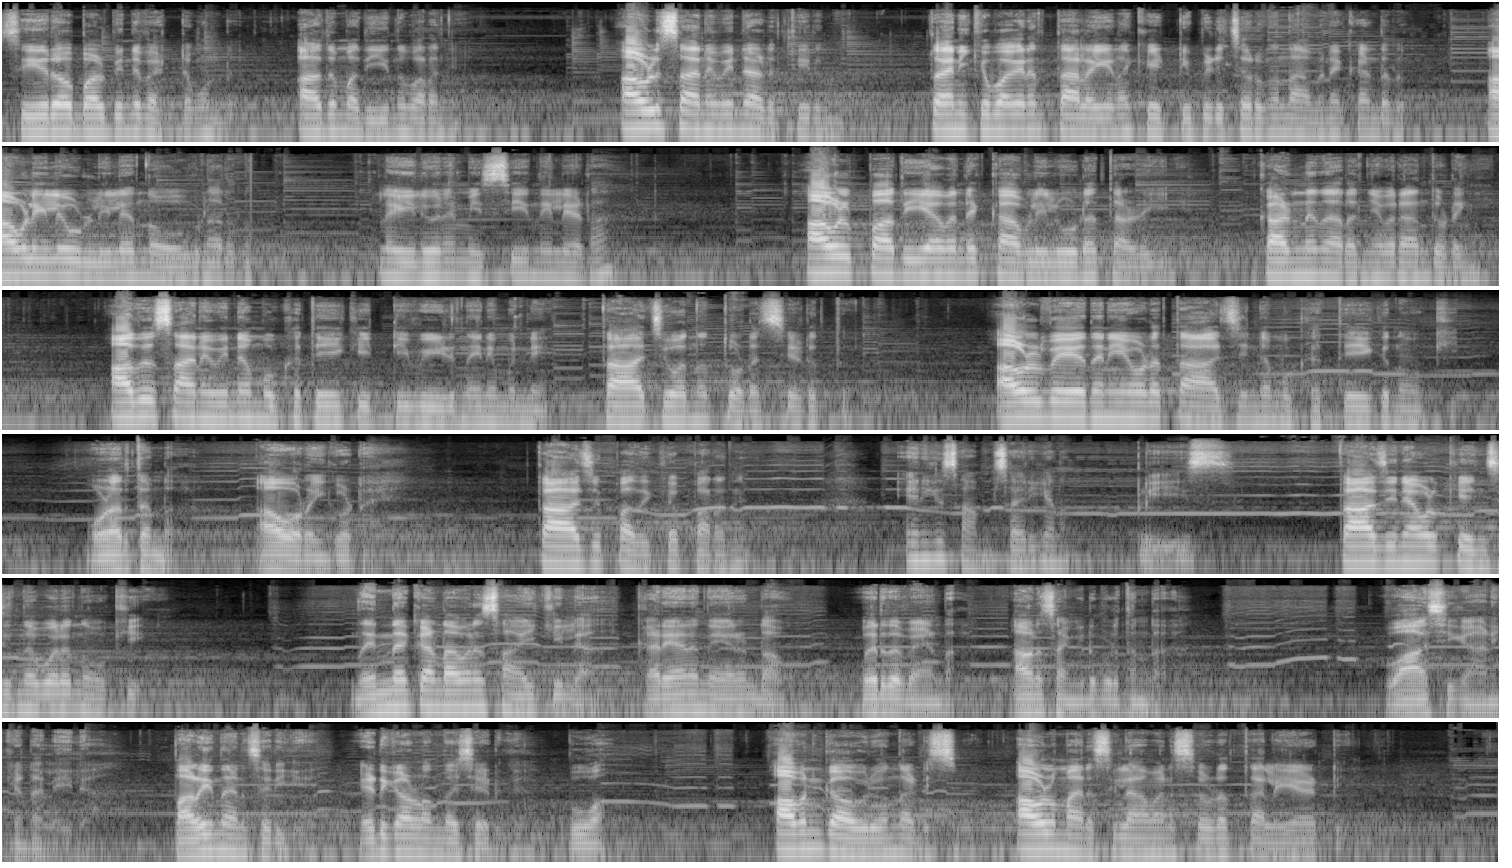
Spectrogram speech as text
സീറോ ബൾബിന്റെ വെട്ടമുണ്ട്. അത് മതിയെന്ന് പറഞ്ഞു. അവൾ സനുവിന്റെ അടുത്തിരുന്നു. തനിക്ക് പകരം തലയിണ കെട്ടിപ്പിടിച്ചിറങ്ങുന്ന അവനെ കണ്ടത് അവളിലെ ഉള്ളിലെ നോവുണർന്നു. ലൈലുവിനെ മിസ് ചെയ്യുന്നില്ലേടാ? അവൾ പതിയെ അവന്റെ കവിളിലൂടെ തഴുകി കണ്ണ് നിറഞ്ഞു വരാൻ തുടങ്ങി. അത് സനുവിന്റെ മുഖത്തേക്ക് ഇറ്റി വീഴുന്നതിന് മുന്നേ താജ് വന്ന് തുടച്ചെടുത്തു. അവൾ വേദനയോടെ താജിന്റെ മുഖത്തേക്ക് നോക്കി. ഉണർത്തണ്ട ആ ഉറങ്ങിക്കോട്ടെ. താജ് പതുക്കെ പറഞ്ഞു എനിക്ക് സംസാരിക്കണം പ്ലീസ് താജിനെ അവൾ കെഞ്ചുന്ന പോലെ നോക്കി. നിന്നെ കണ്ട അവന് സഹിക്കില്ല കരയാനും നേരണ്ടാവും വെറുതെ വേണ്ട. അവനെ സങ്കടപ്പെടുത്തണ്ട. വാശി കാണിക്കണ്ട ലീല. പറയുന്ന അനുസരിക്ക് എടുക്കാനുള്ള എന്താ വെച്ചാൽ എടുക്കുക പോവാം. അവൻ ഗൗരവം നടിച്ചു. അവൾ മനസ്സിൽ ആ മനസ്സോടെ തലയാട്ടി.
